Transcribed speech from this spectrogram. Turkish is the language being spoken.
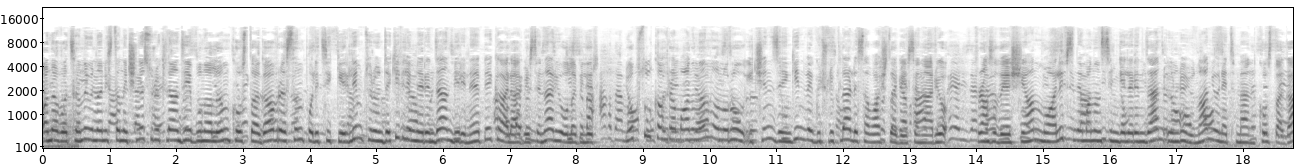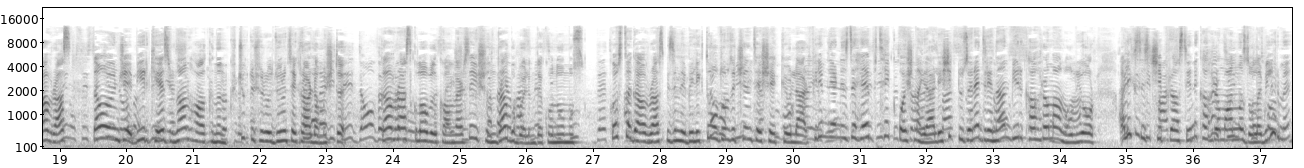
Ana vatanı Yunanistan içine sürüklendiği bunalım Costa Gavras'ın politik gerilim türündeki filmlerinden birine pekala bir senaryo olabilir. Yoksul kahramanının onuru için zengin ve güçlüklerle savaştığı bir senaryo. Fransa'da yaşayan muhalif sinemanın simgelerinden ünlü Yunan yönetmen Costa Gavras daha önce bir kez Yunan halkının küçük düşürüldüğünü tekrarlamıştı. Gavras Global Conversation'da bu bölümde konuğumuz. Costa Gavras bizimle birlikte olduğunuz için teşekkürler. Filmlerinizde hep tek başına yerleşik düzene direnen bir kahraman oluyor. Alexis Tsipras yeni kahramanınız olabilir mi?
